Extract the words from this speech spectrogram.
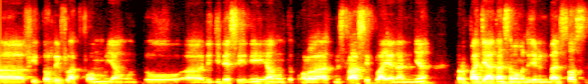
uh, fitur di platform yang untuk uh, DigiDes ini, yang untuk pengelolaan administrasi pelayanannya, perpajakan sama manajemen bansos.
